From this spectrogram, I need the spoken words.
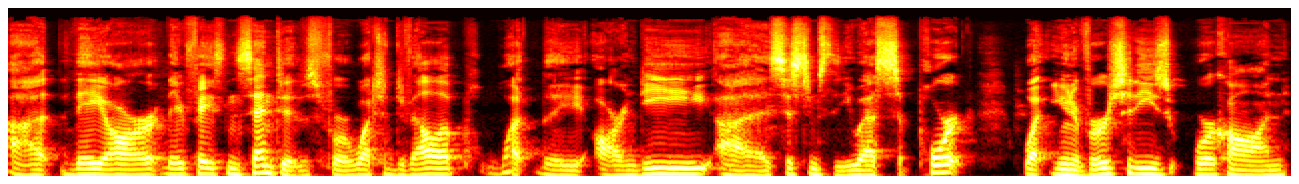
Uh, they are they face incentives for what to develop, what the R and D uh, systems in the U.S. support, what universities work on,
